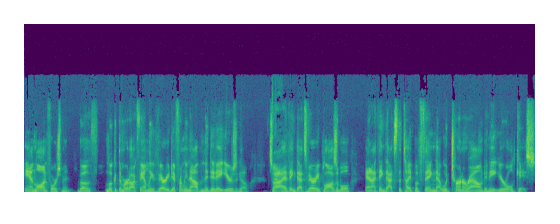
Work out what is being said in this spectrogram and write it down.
and law enforcement both look at the Murdaugh family very differently now than they did eight years ago. So yeah. I think that's very plausible. And I think that's the type of thing that would turn around an eight year old case.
